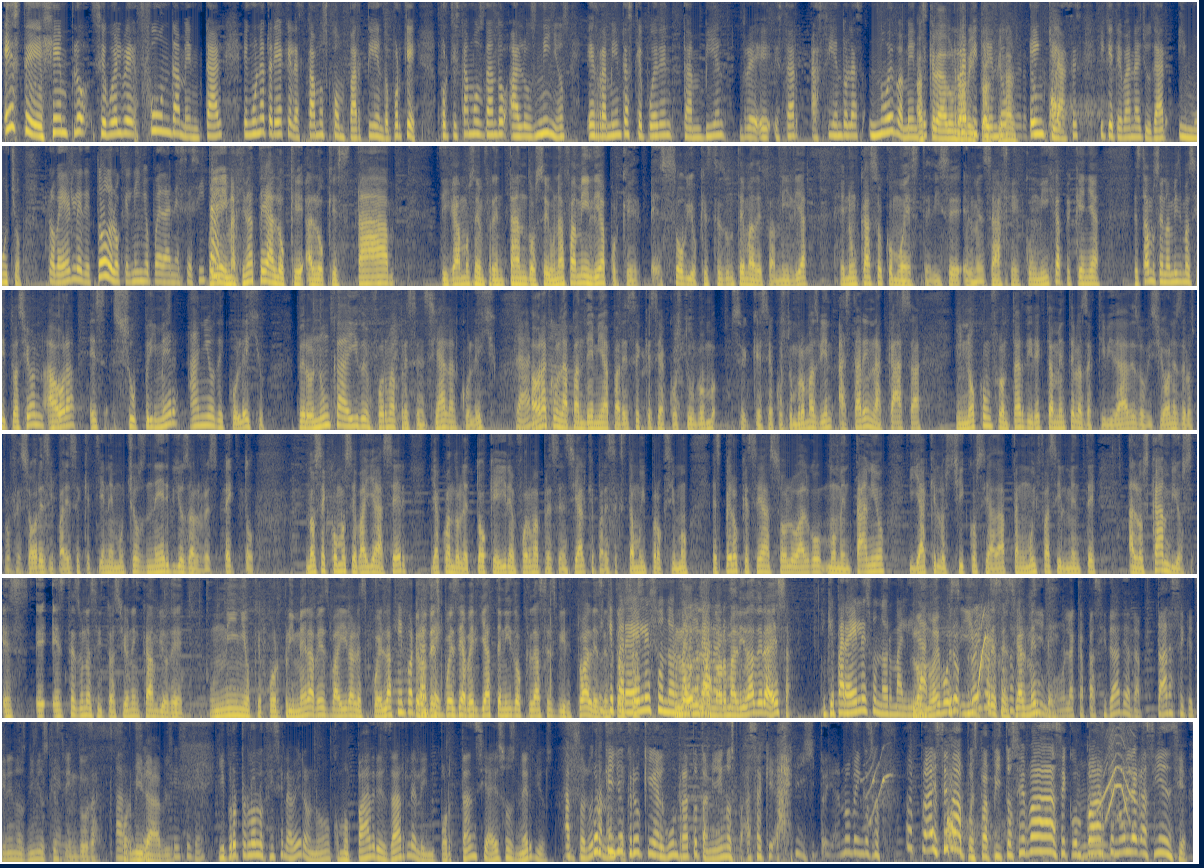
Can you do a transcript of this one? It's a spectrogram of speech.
este ejemplo se vuelve fundamental en una tarea que la estamos compartiendo. ¿Por qué? Porque estamos dando a los niños herramientas que pueden también re- eh, estar haciéndolas nuevamente. Has creado un hábito al repitiendo final. en clases y que te van a ayudar y mucho. Proveerle de todo lo que el niño pueda necesitar. Oye, imagínate a lo que a lo que está digamos enfrentándose una familia, porque es obvio que este es un tema de familia. En un caso como este, dice el mensaje, con mi hija pequeña estamos en la misma situación. Ahora es su primer año de colegio, pero nunca ha ido en forma presencial al colegio. Claro. Ahora con la pandemia parece que se acostumbró, que se acostumbró más bien a estar en la casa y no confrontar directamente las actividades o visiones de los profesores y parece que tiene muchos nervios al respecto. No sé cómo se vaya a hacer ya cuando le toque ir en forma presencial, que parece que está muy próximo. Espero que sea solo algo momentáneo y ya que los chicos se adaptan muy fácilmente a los cambios. Es, eh, esta es una situación en cambio de un niño que por primera vez va a ir a la escuela, pero después de haber ya tenido clases virtuales. Y que para él es su normalidad. la normalidad era esa. Y que para él es su normalidad. Lo nuevo es pero ir presencialmente. aquí, ¿no? La capacidad de adaptarse que tienen los niños, que es Sin duda. Ah, formidable. sí, sí, sí, sí. Y por otro lado, lo que dice Lavero, ¿no? Como padres, darle la importancia a esos nervios. Absolutamente. Porque yo creo que algún rato también nos pasa que, ay, mi hijito, ya no vengas. Papá, se va, pues papito, se va, se comparte, no le haga ciencia.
